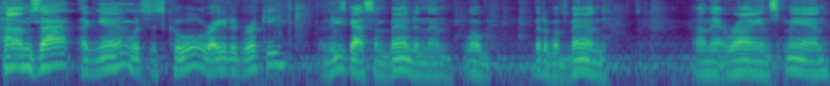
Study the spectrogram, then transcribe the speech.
Khamzat again, which is cool. Rated rookie. And these got some bend in them. A little bit of a bend on that Ryan Spann.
